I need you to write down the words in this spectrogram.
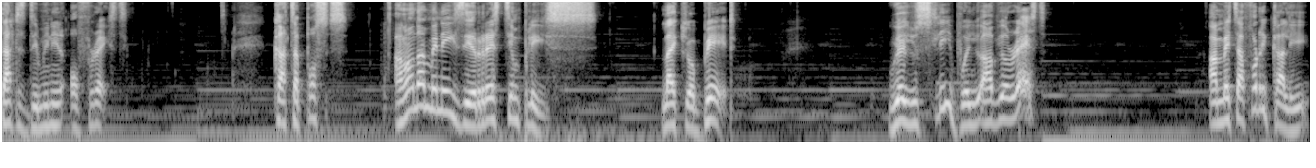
That is the meaning of rest. Katapausis. Another meaning is a resting place, like your bed, where you sleep, where you have your rest. And metaphorically,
